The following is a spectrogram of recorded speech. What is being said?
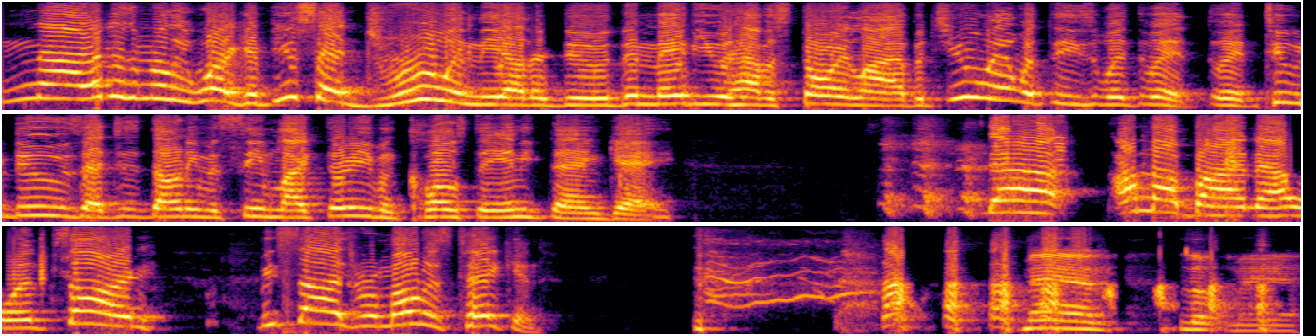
Nah, that doesn't really work. If you said Drew and the other dude, then maybe you would have a storyline. But you went with these with, with with two dudes that just don't even seem like they're even close to anything gay. nah, I'm not buying that one. Sorry. Besides, Ramona's taken. man, look, man,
